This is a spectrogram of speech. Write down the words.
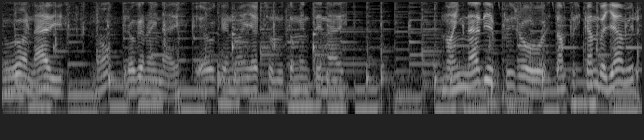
No veo a nadie. No, creo que no hay nadie. Creo que no hay absolutamente nadie. No hay nadie, pero están pescando allá, mira.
